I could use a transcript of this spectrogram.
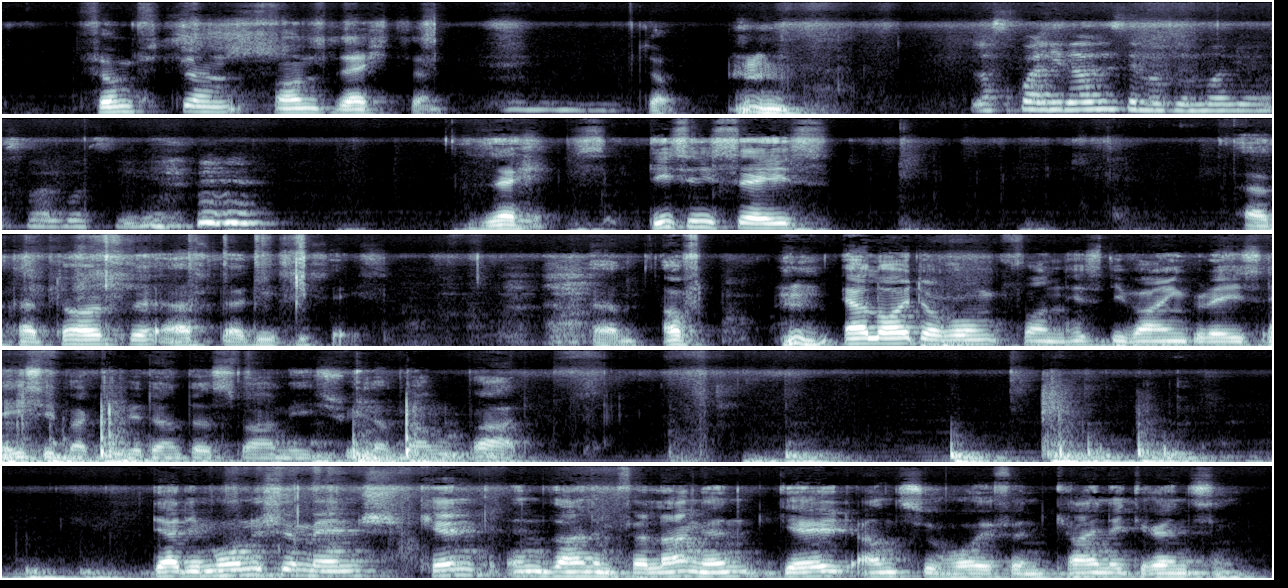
15 und 16. So. Las cualidades de los demonios o algo así. Sech- 16, äh, 14 hasta 16. Ähm, auf Erläuterung von His Divine Grace A.C. Bhaktivedanta Swami Srila Prabhupada. Der dämonische Mensch kennt in seinem Verlangen, Geld anzuhäufen, keine Grenzen.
